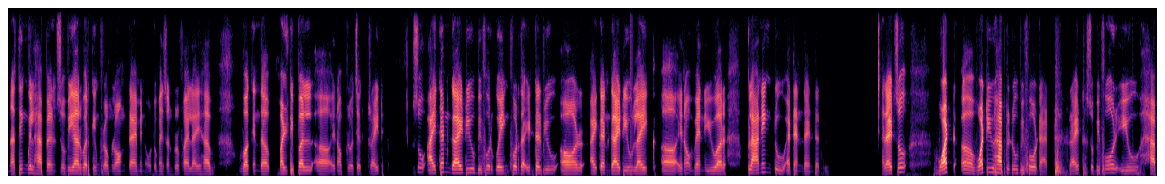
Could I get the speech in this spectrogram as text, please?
Nothing will happen. So we are working from long time in automation profile. I have work in the multiple uh, you know project right so i can guide you before going for the interview or i can guide you like uh, you know when you are planning to attend the interview right? So what uh, what you have to do before that right? So before you have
